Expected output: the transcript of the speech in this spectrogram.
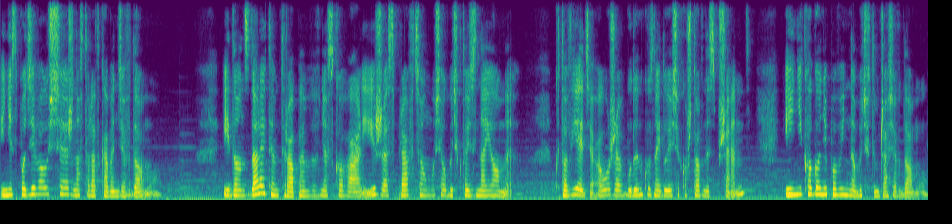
i nie spodziewał się, że nastolatka będzie w domu. Idąc dalej tym tropem, wywnioskowali, że sprawcą musiał być ktoś znajomy, kto wiedział, że w budynku znajduje się kosztowny sprzęt i nikogo nie powinno być w tym czasie w domu.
